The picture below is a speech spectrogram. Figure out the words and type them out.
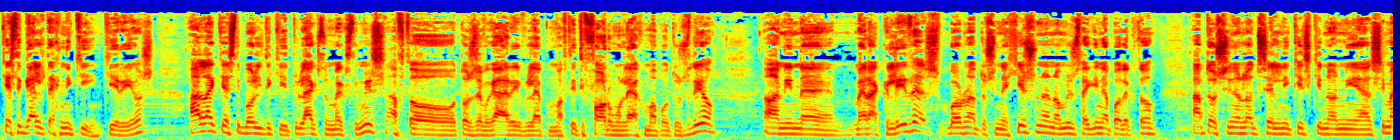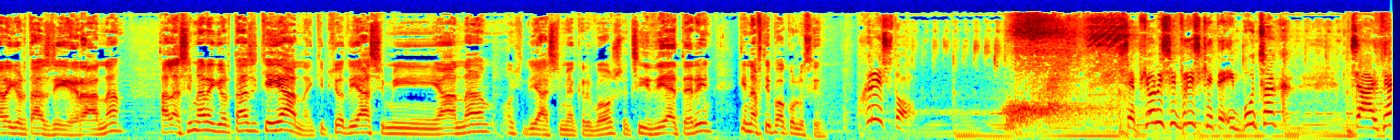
Και στην καλλιτεχνική κυρίως, αλλά και στην πολιτική. Τουλάχιστον μέχρι στιγμής αυτό το ζευγάρι βλέπουμε. Αυτή τη φόρμουλα έχουμε από τους δύο. Αν είναι μερακλείδες, μπορούν να το συνεχίσουν. Νομίζω θα γίνει αποδεκτό από το σύνολο της ελληνικής κοινωνίας. Σήμερα γιορτάζει η Γράνα, αλλά σήμερα γιορτάζει και η Άννα. Και η πιο διάσημη Άννα, όχι διάσημη ακριβώς, έτσι ιδιαίτερη, είναι αυτή που ακολουθεί. Χρήστο, σε ποιο νησί βρίσκεται η Μπούτσακ Τζάγια,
